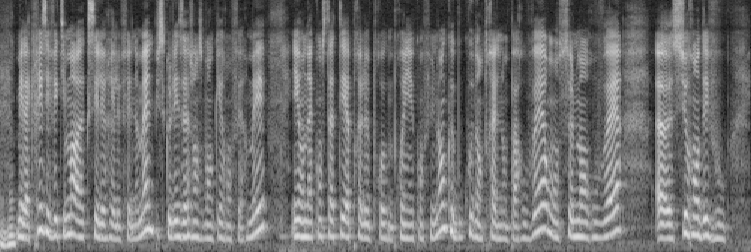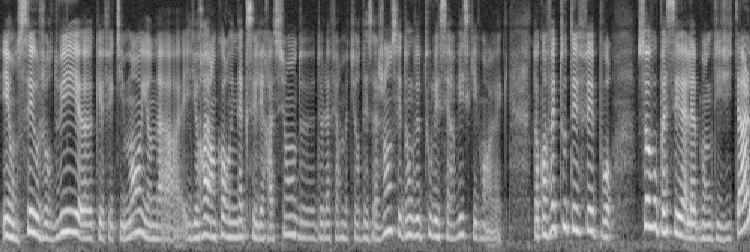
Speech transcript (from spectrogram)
Mhm. Mais la crise, effectivement, a accéléré le phénomène puisque les agences bancaires ont fermé, et on a constaté après le premier confinement que beaucoup d'entre elles n'ont pas rouvert ou ont seulement rouvert euh, sur rendez-vous. Et on sait aujourd'hui euh, qu'effectivement, il, y en a, il y aura encore une accélération de, la fermeture des agences et donc de tous les services qui vont avec. Donc en fait, tout est fait pour soit vous passez à la banque digitale,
